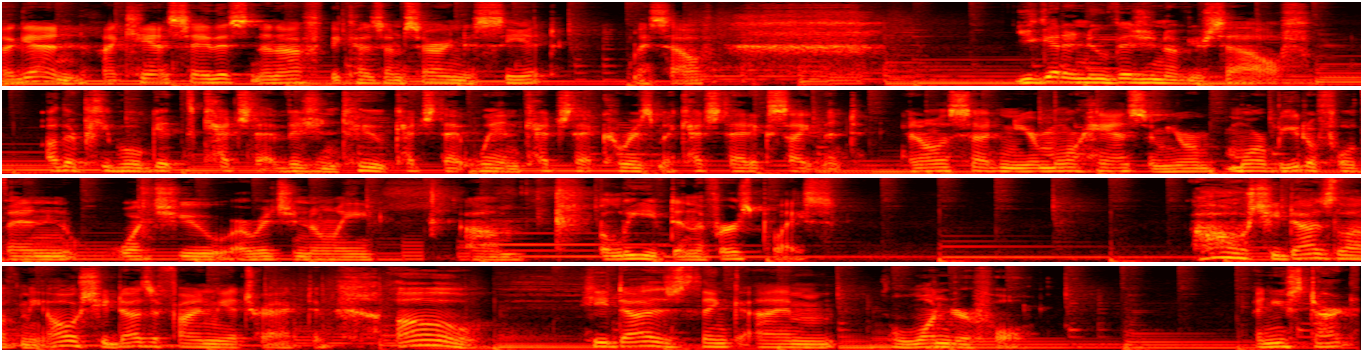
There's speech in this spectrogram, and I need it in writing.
again, I can't say this enough because I'm starting to see it myself. You get a new vision of yourself. Other people get to catch that vision too, catch that win, catch that charisma, catch that excitement. And all of a sudden, you're more handsome, you're more beautiful than what you originally um, believed in the first place. Oh, she does love me. Oh, she does find me attractive. Oh, he does think I'm wonderful. And you start,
